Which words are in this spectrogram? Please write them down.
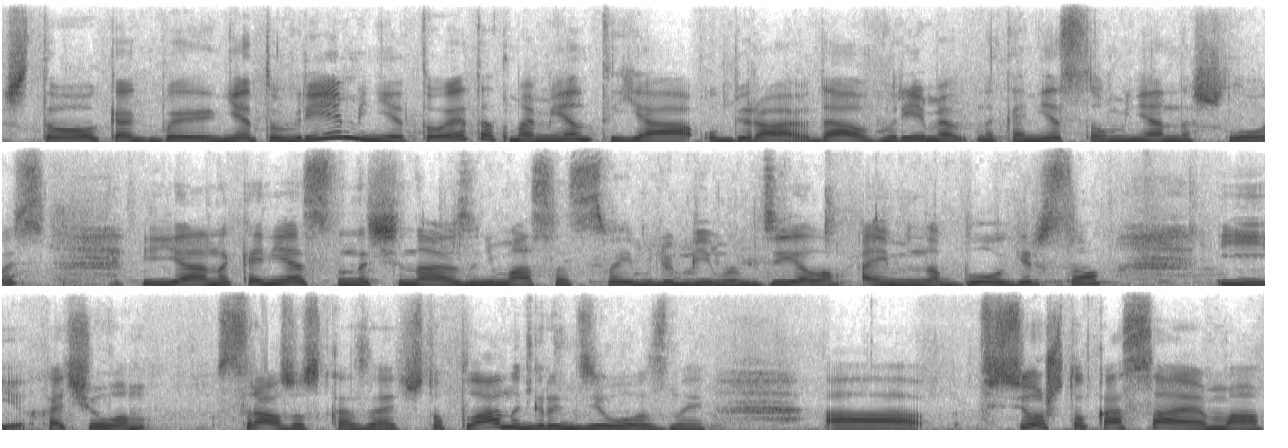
что как бы нету времени, то этот момент я убираю. Да, время наконец-то у меня нашлось. Я наконец-то начинаю заниматься своим любимым делом, а именно блогерством. И хочу вам сразу сказать, что планы грандиозные. А, все, что касаемо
